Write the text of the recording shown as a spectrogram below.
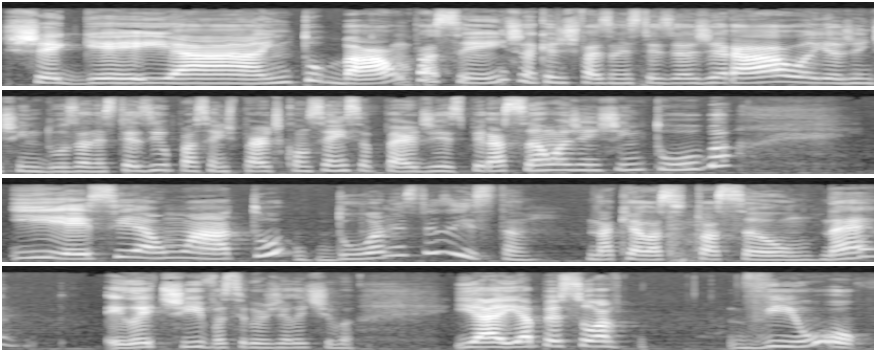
cheguei a entubar um paciente, né, que a gente faz anestesia geral, aí a gente induz anestesia, o paciente perde consciência, perde respiração, a gente intuba. E esse é um ato do anestesista, naquela situação, né, eletiva, cirurgia eletiva. E aí a pessoa viu, ou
